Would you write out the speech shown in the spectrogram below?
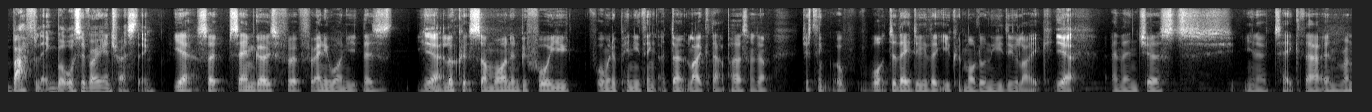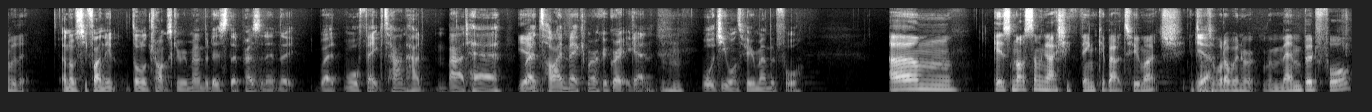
baffling, but also very interesting. Yeah, so same goes for for anyone. You, there's you Yeah. look at someone and before you form an opinion, think I don't like that person. I don't just think well, what do they do that you could model and you do like, Yeah. and then just you know take that and run with it. And obviously, finally, Donald Trump's going to be remembered as the president that where, wore fake tan, had bad hair, Yeah. red tie, make America great again. What do you want to be remembered for? Um, it's not something I actually think about too much in terms Yeah. of what I've been re- remembered for,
